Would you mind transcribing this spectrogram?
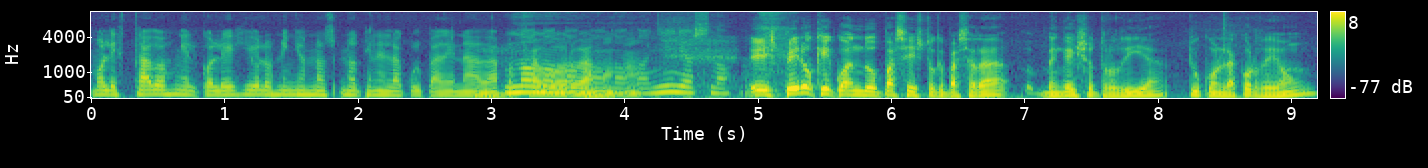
molestados en el colegio. Los niños no, no tienen la culpa de nada, por no, favor, no, no, vamos. no, no, ¿no? no, niños no. Eh, Espero que cuando pase esto que pasará, vengáis otro día, tú con el acordeón,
